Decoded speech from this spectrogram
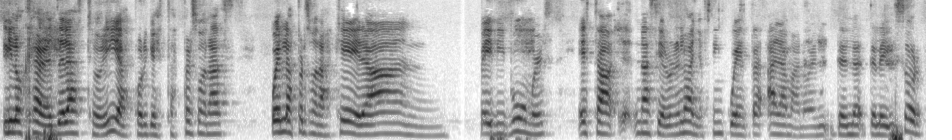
Y los creadores de las teorías, porque estas personas, pues las personas que eran baby boomers, nacieron en los años 50 a la mano del, televisor.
